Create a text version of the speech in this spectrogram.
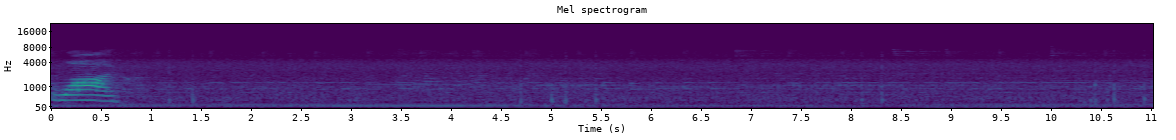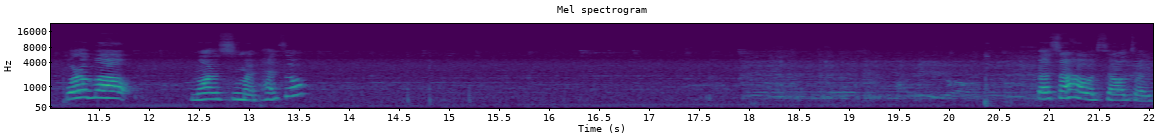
Why? Want to see my pencil? That's not how it sounds like.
